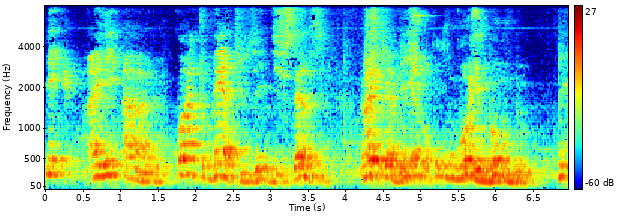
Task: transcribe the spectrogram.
E aí, a quatro metros de distância, não é que havia um moribundo que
